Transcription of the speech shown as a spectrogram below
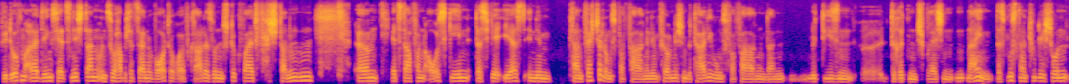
Wir dürfen allerdings jetzt nicht dann, und so habe ich jetzt seine Worte, Rolf, gerade so ein Stück weit verstanden, ähm, jetzt davon ausgehen, dass wir erst in dem Planfeststellungsverfahren, in dem förmlichen Beteiligungsverfahren dann mit diesen äh, Dritten sprechen. Nein, das muss natürlich schon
